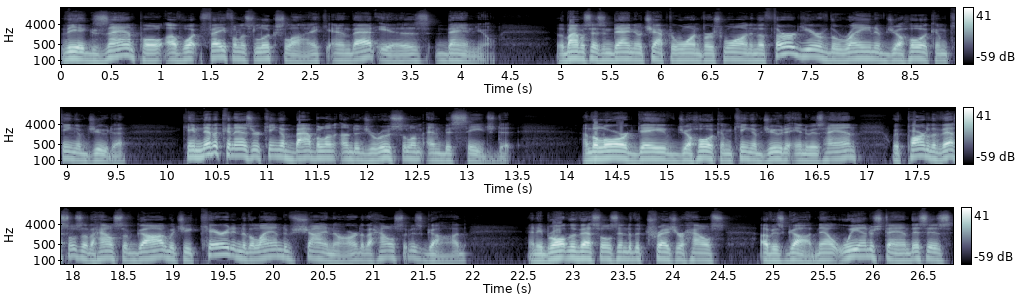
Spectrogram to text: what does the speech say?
the example of what faithfulness looks like, and that is Daniel. The Bible says in Daniel chapter 1, verse 1 In the third year of the reign of Jehoiakim, king of Judah, came Nebuchadnezzar, king of Babylon, unto Jerusalem and besieged it. And the Lord gave Jehoiakim, king of Judah, into his hand, with part of the vessels of the house of God, which he carried into the land of Shinar to the house of his God. And he brought the vessels into the treasure house of his God. Now, we understand this is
